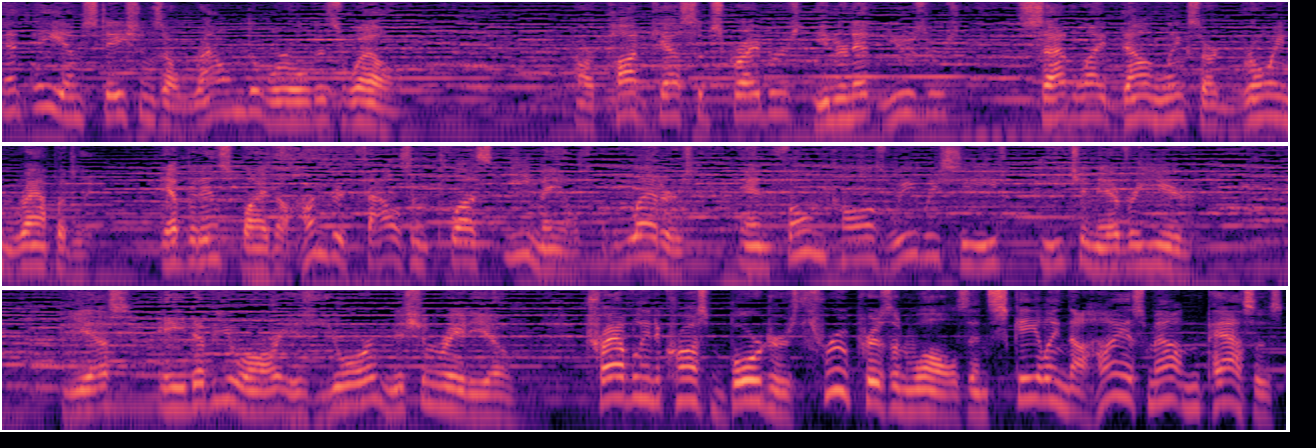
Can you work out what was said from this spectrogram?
and AM stations around the world as well. Our podcast subscribers, internet users, satellite downlinks are growing rapidly, evidenced by the 100,000 plus emails, letters, and phone calls we receive each and every year. Yes, AWR is your mission radio, traveling across borders through prison walls and scaling the highest mountain passes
